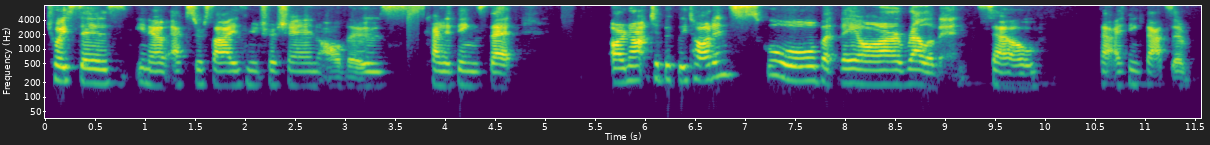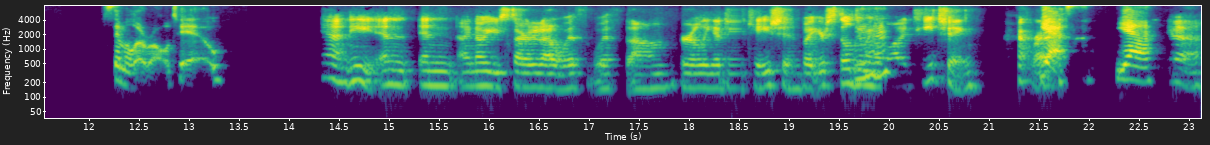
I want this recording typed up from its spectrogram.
choices, you know, exercise, nutrition, all those kind of things that are not typically taught in school, but they are relevant. So that I think that's a similar role too. Yeah, neat. And and I know you started out with with um, early education, but you're still doing mm-hmm. a lot of teaching, right? Yes. Yeah. Yeah.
